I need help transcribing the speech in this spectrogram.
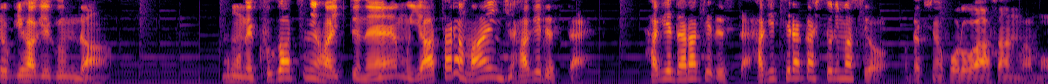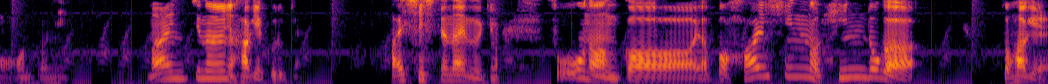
初期ハゲ軍団。もうね、9月に入ってね、もうやたら毎日ハゲですたい。ハゲだらけですたい。ハゲ散らかしとりますよ。私のフォロワーさんはもう本当に。毎日のようにハゲ来るけん。配信してないので今日、そうなんか、やっぱ配信の頻度が、とハゲ。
